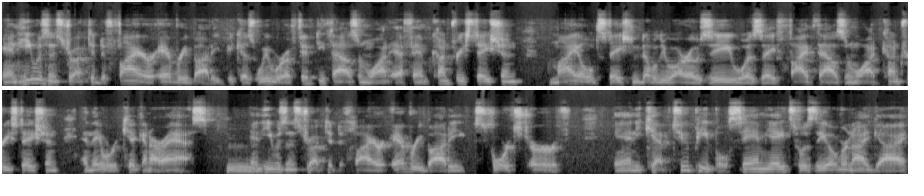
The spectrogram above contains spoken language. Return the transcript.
and he was instructed to fire everybody because we were a 50,000 watt FM country station. My old station, WROZ, was a 5,000 watt country station, and they were kicking our ass. Hmm. And he was instructed to fire everybody, scorched earth. And he kept two people. Sam Yates was the overnight guy.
